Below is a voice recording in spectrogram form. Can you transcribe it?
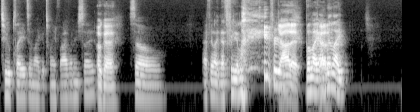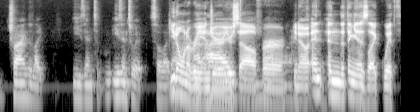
two plates and like a 25 on each side. okay, So I feel like that's pretty light for got me. it. But like Got I've been it. like trying to like ease into ease into it. So like you don't want to re-injure yourself or you know and and the thing is like with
